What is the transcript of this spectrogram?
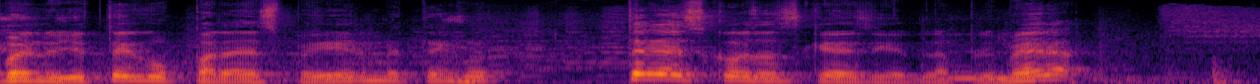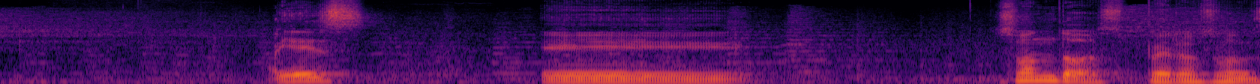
Bueno, yo tengo para despedirme, tengo tres cosas que decir. La primera es... Eh, son dos, pero son,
